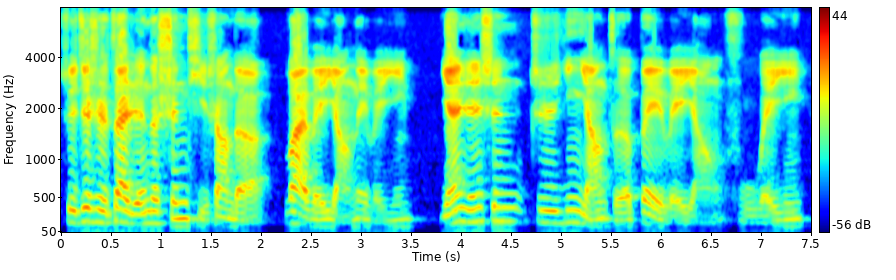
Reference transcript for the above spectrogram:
所以这是在人的身体上的外为阳，内为阴。言人身之阴阳，则背为阳，腹为阴。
